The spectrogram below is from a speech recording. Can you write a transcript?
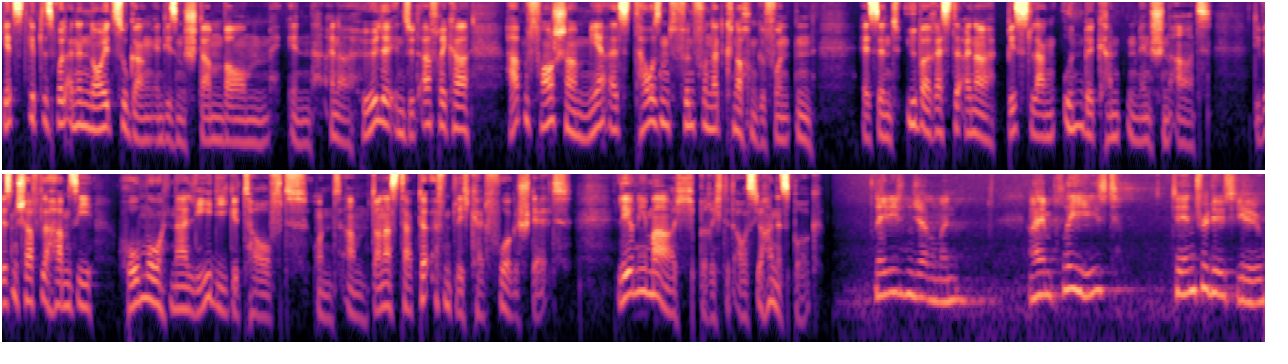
Jetzt gibt es wohl einen Neuzugang in diesem Stammbaum. In einer Höhle in Südafrika haben Forscher mehr als 1500 Knochen gefunden. Es sind Überreste einer bislang unbekannten Menschenart. Die Wissenschaftler haben sie Homo naledi getauft und am Donnerstag der Öffentlichkeit vorgestellt. Leonie March berichtet aus Johannesburg. Ladies and Gentlemen, I am pleased to introduce you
